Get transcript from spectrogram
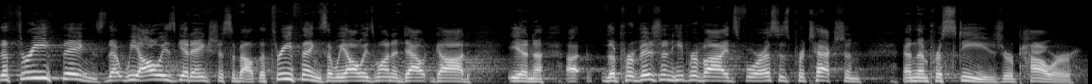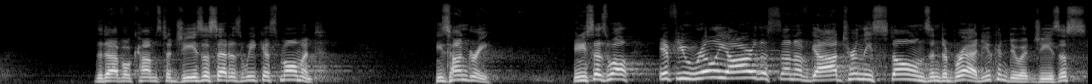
the three things that we always get anxious about, the three things that we always want to doubt God in uh, the provision he provides for us, is protection, and then prestige or power. The devil comes to Jesus at his weakest moment. He's hungry. And he says, Well, if you really are the Son of God, turn these stones into bread. You can do it, Jesus.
